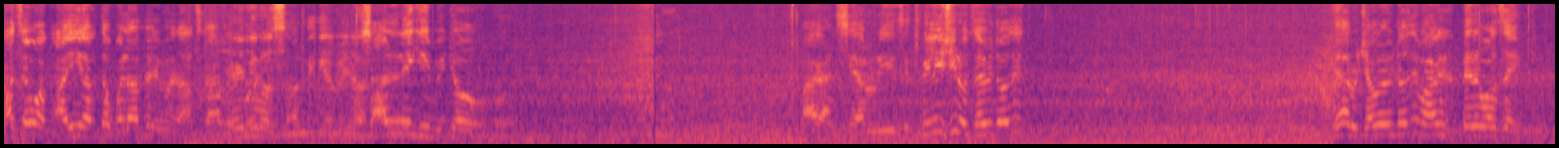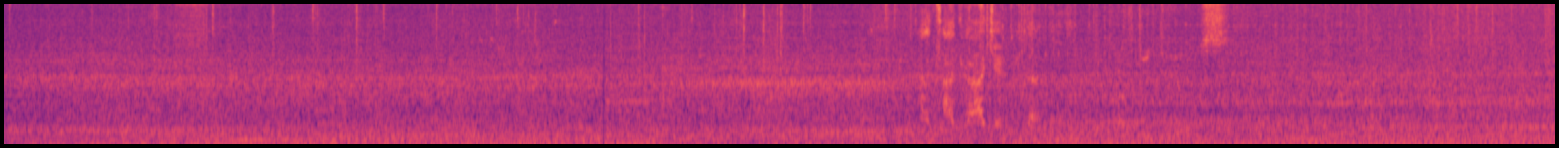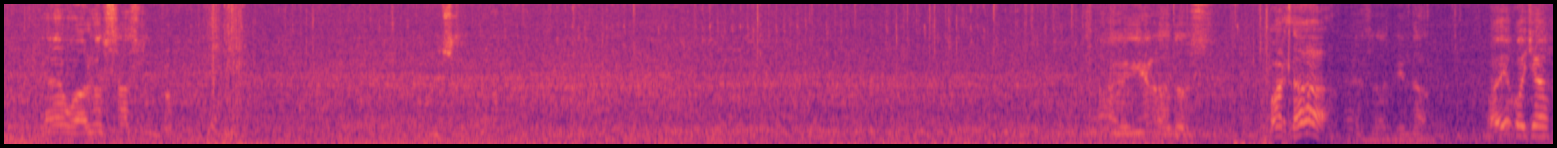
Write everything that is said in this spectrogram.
გაწევა კაი აქვს და ყველაფერი მაგრამ რაც ხარ შეიძლება სალნიგებია. სალნიგი ბიჭო. მაგარი სიარული იცი თბილისში რო წევიდოდით? მე რო ჩამოვიდოდი მაგ პერევალზე აცად გააჭერდი და მე ვალოს სასტუმრო. უჩდება. აა რეგიონ ლადოს. მართლა ესა კიდე. აი ყოჩა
